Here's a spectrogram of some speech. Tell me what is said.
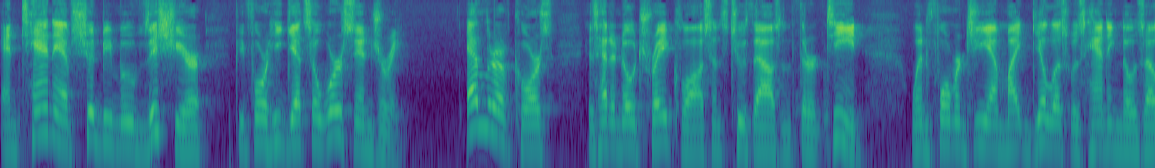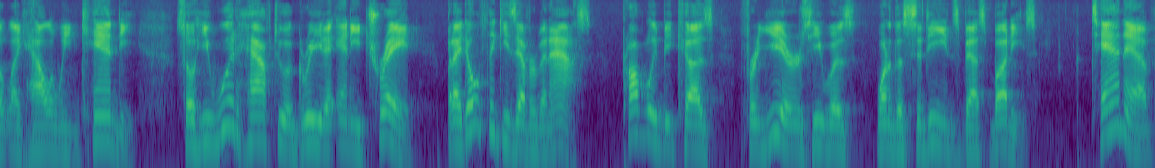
And Tanev should be moved this year before he gets a worse injury. Edler, of course, has had a no trade clause since 2013, when former GM Mike Gillis was handing those out like Halloween candy. So he would have to agree to any trade, but I don't think he's ever been asked probably because for years he was one of the Sedin's best buddies. Tanev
